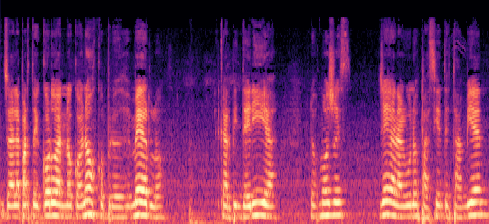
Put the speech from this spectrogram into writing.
ya la parte de Córdoba no conozco, pero desde Merlo, carpintería, los molles, llegan algunos pacientes también.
